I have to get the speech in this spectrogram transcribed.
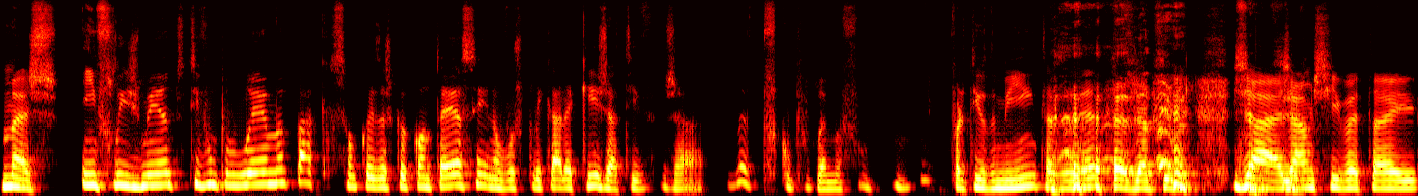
mas infelizmente tive um problema, pá, que são coisas que acontecem, não vou explicar aqui, já tive, já, porque o problema partiu de mim, estás a ver? já tive. já, já me chivatei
